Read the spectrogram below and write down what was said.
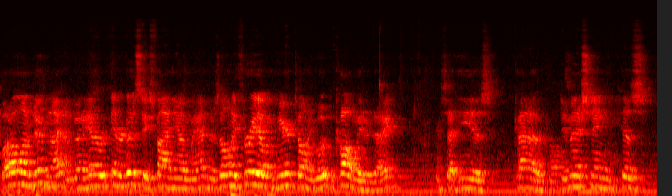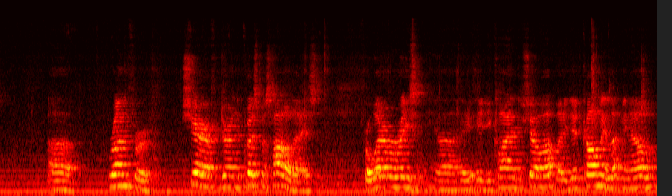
What I want to do tonight, I'm going to inter- introduce these fine young men. There's only three of them here. Tony Wooten called me today and said he is kind of diminishing his uh, run for sheriff during the Christmas holidays for whatever reason. Uh, He he declined to show up, but he did call me and let me know,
